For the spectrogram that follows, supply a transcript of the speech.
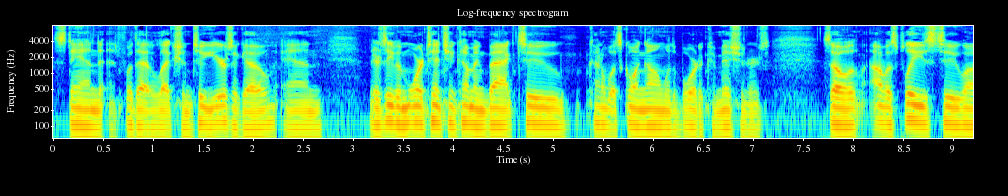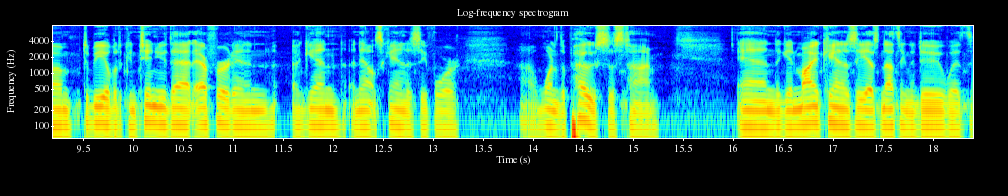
stand for that election two years ago, and there's even more attention coming back to kind of what's going on with the board of commissioners. So I was pleased to um, to be able to continue that effort and again announce candidacy for uh, one of the posts this time. And again, my candidacy has nothing to do with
